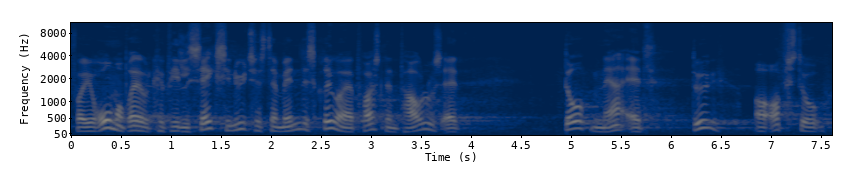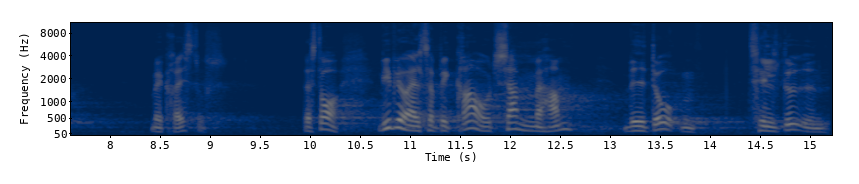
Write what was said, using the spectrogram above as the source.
For i Romerbrevet kapitel 6 i Nye Testamente skriver apostlen Paulus, at Dåben er at dø og opstå med Kristus. Der står, vi blev altså begravet sammen med ham ved dåben til døden,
